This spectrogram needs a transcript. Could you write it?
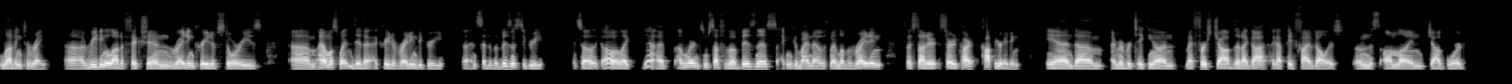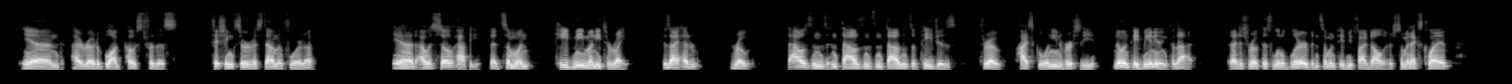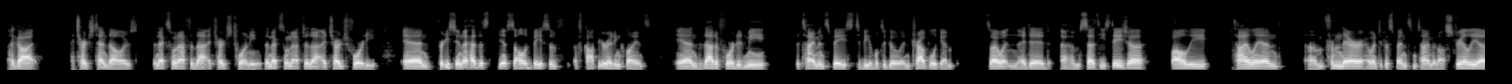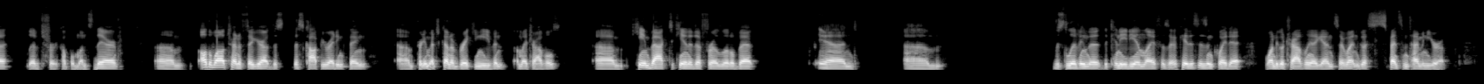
loving to write, uh, reading a lot of fiction, writing creative stories. Um, I almost went and did a, a creative writing degree uh, instead of a business degree. And so I was like, oh, like, yeah, I've, I've learned some stuff about business. I can combine that with my love of writing. So I started, started car- copywriting. And um, I remember taking on my first job that I got. I got paid $5 on this online job board and I wrote a blog post for this fishing service down in Florida. And I was so happy that someone paid me money to write because I had wrote thousands and thousands and thousands of pages throughout high school and university. No one paid me anything for that. And I just wrote this little blurb and someone paid me $5. So my next client I got, I charged $10. The next one after that, I charged 20. The next one after that, I charged 40 and pretty soon I had this you know solid base of of copywriting clients, and that afforded me the time and space to be able to go and travel again. So I went and I did um, Southeast Asia, Bali, Thailand. Um, from there, I went to go spend some time in Australia. Lived for a couple months there. Um, all the while trying to figure out this this copywriting thing. Um, pretty much kind of breaking even on my travels. Um, came back to Canada for a little bit, and um, was living the, the Canadian life. I was like, okay, this isn't quite it. Wanted to go traveling again, so I went and go spent some time in Europe.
